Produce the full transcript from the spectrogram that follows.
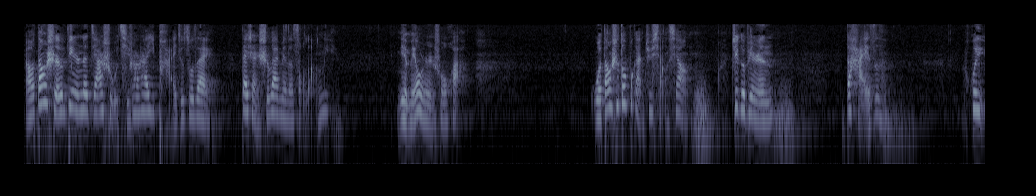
然后当时病人的家属齐刷刷一排就坐在待产室外面的走廊里，也没有人说话。我当时都不敢去想象，这个病人。的孩子会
